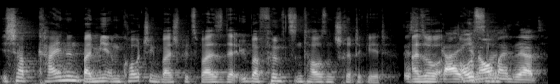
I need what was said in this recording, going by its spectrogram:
ich habe keinen bei mir im Coaching beispielsweise, der über 15.000 Schritte geht. Ist also geil, genau außer, genau mein Wert.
